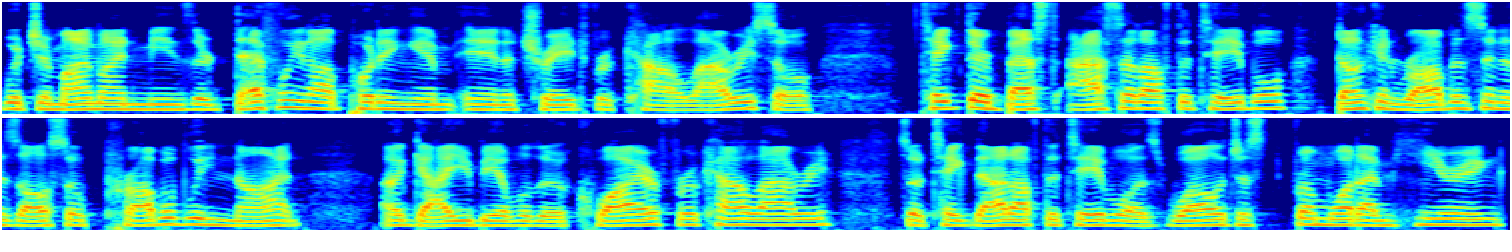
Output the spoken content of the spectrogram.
which in my mind means they're definitely not putting him in a trade for Kyle Lowry. So take their best asset off the table. Duncan Robinson is also probably not a guy you'd be able to acquire for Kyle Lowry. So take that off the table as well, just from what I'm hearing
